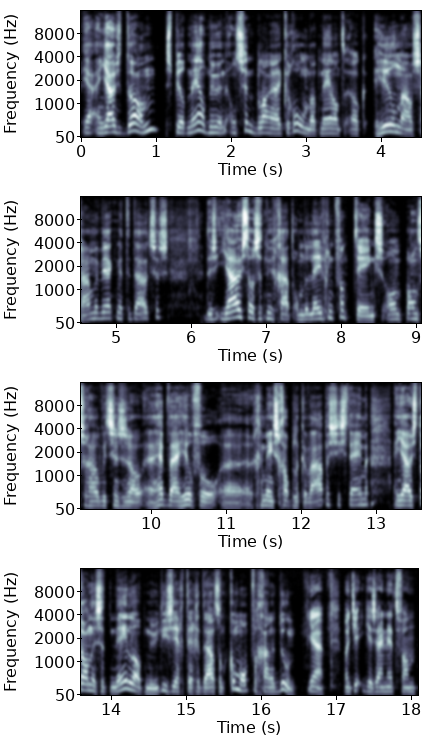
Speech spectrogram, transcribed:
Ja, en juist dan speelt Nederland nu een ontzettend belangrijke rol. Omdat Nederland ook heel nauw samenwerkt met de Duitsers. Dus juist als het nu gaat om de levering van tanks, om panzerhouwits en zo, uh, hebben wij heel veel uh, gemeenschappelijke wapensystemen. En juist dan is het Nederland nu die zegt tegen Duitsland: kom op, we gaan het doen. Ja, want je, je zei net van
